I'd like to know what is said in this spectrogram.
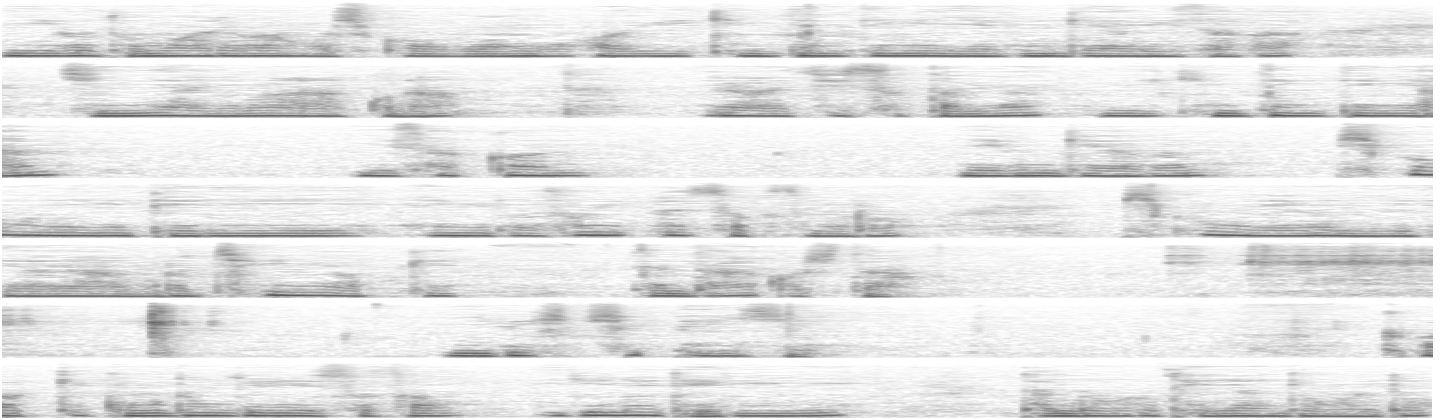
이익을 도모하려고 한 것이고 원고가 위 김땡땡의 예금계약 의사가 진위 아님을 알았거나 이를 알 수 있었다면 위 김땡땡이 한 이 사건 예금계약은 피고은행의 대리 행위로 성립할 수 없으므로 피고은행은 이에 대하여 아무런 책임이 없게 된다 할 것이다. 217페이지. 그 밖에 공동대리에 있어서 1인의 대리인이 단독으로 대리한 경우에도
